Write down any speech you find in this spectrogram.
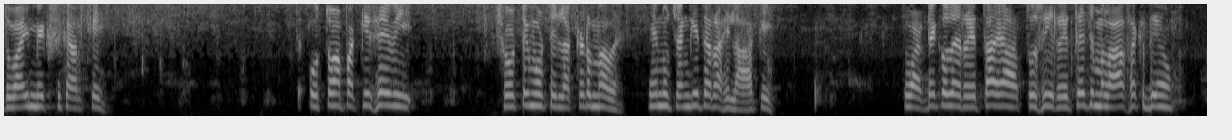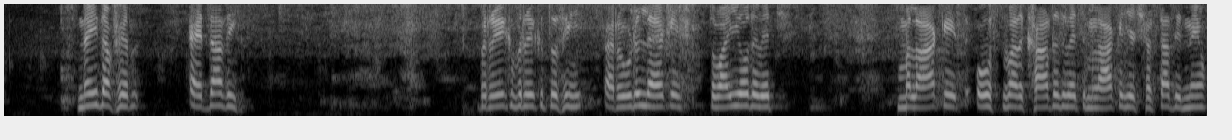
ਦਵਾਈ ਮਿਕਸ ਕਰਕੇ ਤੇ ਉਤੋਂ ਆਪਾਂ ਕਿਸੇ ਵੀ ਛੋਟੀ ਮੋਟੀ ਲੱਕੜ ਨਾਲ ਇਹਨੂੰ ਚੰਗੀ ਤਰ੍ਹਾਂ ਹਿਲਾ ਕੇ ਤੁਹਾਡੇ ਕੋਲ ਰੇਤਾ ਆ, ਤੁਸੀਂ ਰੇਤੇ 'ਚ ਮਿਲਾ ਸਕਦੇ ਹੋ। ਨਹੀਂ ਤਾਂ ਫਿਰ ਐਦਾਂ ਦੀ ਬ੍ਰੇਕ ਬ੍ਰੇਕ ਤੁਸੀਂ ਰੂੜ ਲੈ ਕੇ ਦਵਾਈ ਉਹਦੇ ਵਿੱਚ ਮਿਲਾ ਕੇ ਤੇ ਉਸ ਤੋਂ ਬਾਅਦ ਖਾਦ ਦੇ ਵਿੱਚ ਮਿਲਾ ਕੇ ਜੇ ਛੱਟਾ ਦਿੰਦੇ ਹੋ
